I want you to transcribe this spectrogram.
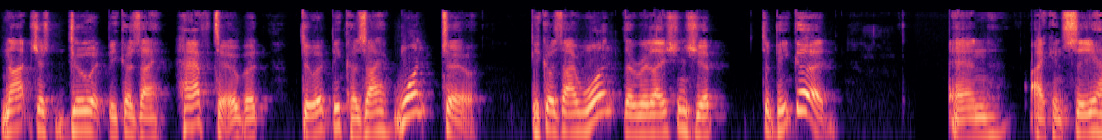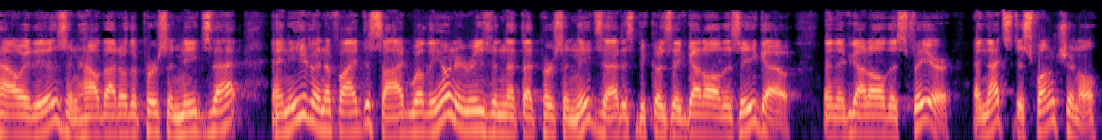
not just do it because I have to, but do it because I want to, because I want the relationship to be good. And I can see how it is and how that other person needs that. And even if I decide, well, the only reason that that person needs that is because they've got all this ego and they've got all this fear and that's dysfunctional.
